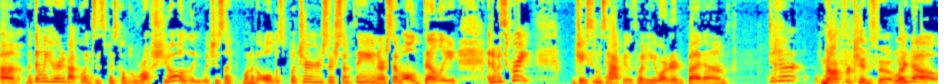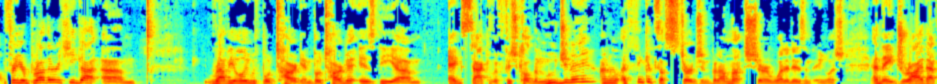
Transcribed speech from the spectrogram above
Um, but then we heard about going to this place called Roscioli, which is like one of the oldest butchers or something, or some old deli, and it was great. Jason was happy with what he ordered, but um, dinner Not for kids though. Like No. for your brother, he got um, ravioli with bottarga. And bottarga is the um, egg sac of a fish called the muggine. I don't. I think it's a sturgeon, but I'm not sure what it is in English. And they dry that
